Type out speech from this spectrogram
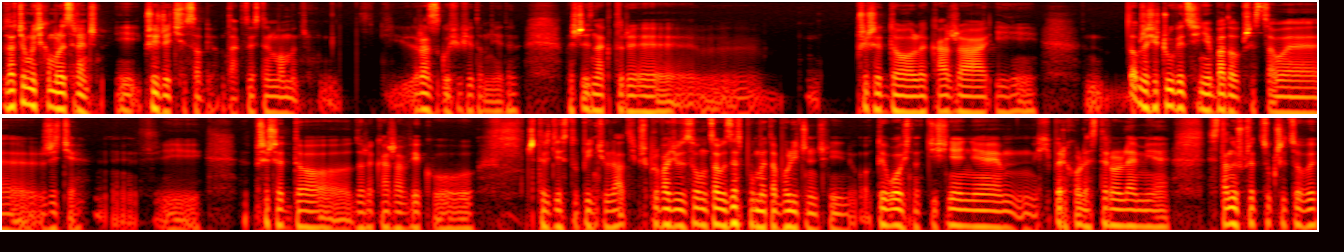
zaciągnąć hamulec ręczny i przyjrzeć się sobie. Tak, to jest ten moment. Raz zgłosił się do mnie jeden mężczyzna, który przyszedł do lekarza i dobrze się czuł, więc się nie badał przez całe życie. I przyszedł do, do lekarza w wieku 45 lat i przyprowadził ze sobą cały zespół metaboliczny, czyli otyłość, nadciśnienie, hipercholesterolemię, stan już przedcukrzycowy.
